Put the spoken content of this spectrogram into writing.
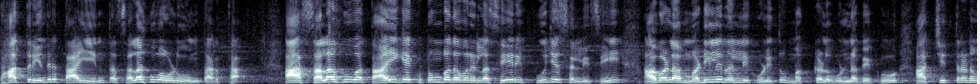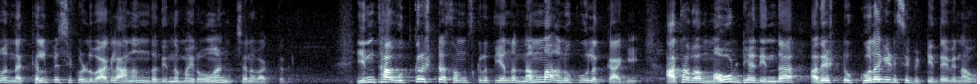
ಧಾತ್ರಿ ಅಂದರೆ ತಾಯಿ ಅಂತ ಸಲಹುವವಳು ಅಂತ ಅರ್ಥ. ಆ ಸಲಹುವ ತಾಯಿಗೆ ಕುಟುಂಬದವರೆಲ್ಲ ಸೇರಿ ಪೂಜೆ ಸಲ್ಲಿಸಿ, ಅವಳ ಮಡಿಲಿನಲ್ಲಿ ಕುಳಿತು ಮಕ್ಕಳು ಉಣ್ಣಬೇಕು. ಆ ಚಿತ್ರಣವನ್ನು ಕಲ್ಪಿಸಿಕೊಳ್ಳುವಾಗಲೇ ಆನಂದದಿಂದ ಮೈ ರೋಮಾಂಚನವಾಗ್ತದೆ ಇಂಥ ಉತ್ಕೃಷ್ಟ ಸಂಸ್ಕೃತಿಯನ್ನು ನಮ್ಮ ಅನುಕೂಲಕ್ಕಾಗಿ ಅಥವಾ ಮೌಢ್ಯದಿಂದ ಅದೆಷ್ಟು ಕುಲಗಿಡಿಸಿ ಬಿಟ್ಟಿದ್ದೇವೆ ನಾವು?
